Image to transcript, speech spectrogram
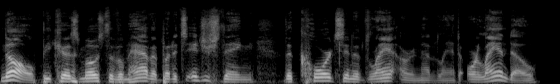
No, because most of them have it. But it's interesting. The courts in Atlanta or not Atlanta, Orlando,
